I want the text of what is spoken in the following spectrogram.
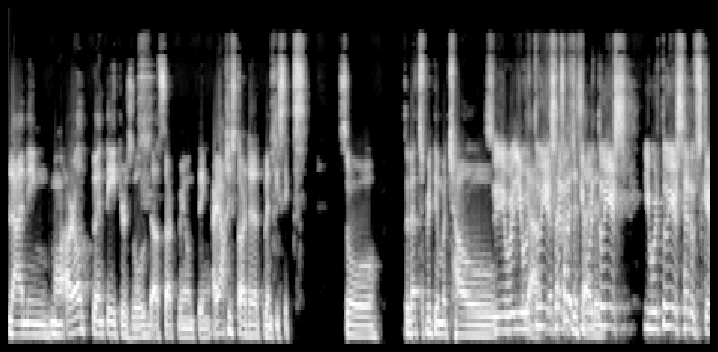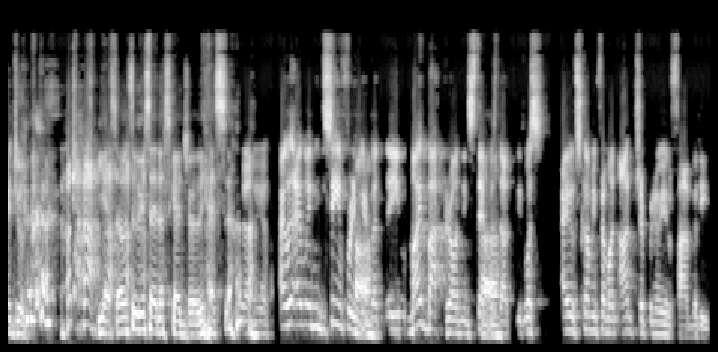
planning mga around 28 years old, I'll start my own thing. I actually started at 26. So so that's pretty much how. so you were, you were Yeah, two years ahead of, you were two years you were two years ahead of schedule yes, I was two years ahead of schedule. Yes. yeah, yeah. I, I, I mean, same for here, Uh-uh. but uh, my background instead was Uh-uh. that it was I was coming from an entrepreneurial family,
